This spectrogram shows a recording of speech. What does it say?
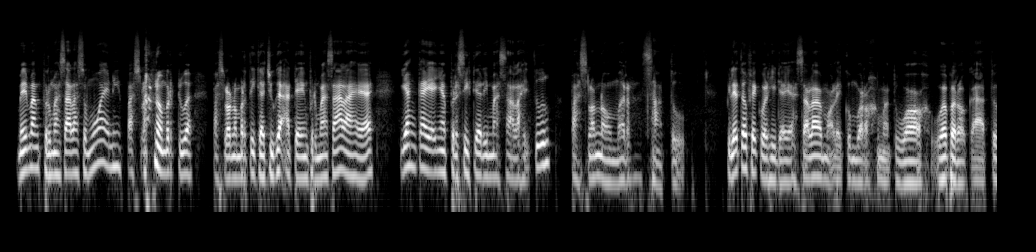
Memang bermasalah semua ini paslon nomor dua, paslon nomor tiga juga ada yang bermasalah ya. Yang kayaknya bersih dari masalah itu paslon nomor satu. Bila taufik wal hidayah. Assalamualaikum warahmatullahi wabarakatuh.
